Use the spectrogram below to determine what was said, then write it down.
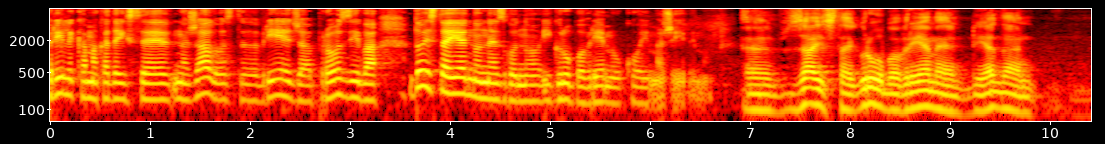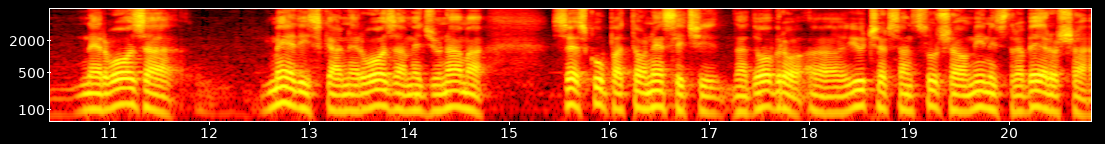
prilikama kada ih se nažalost vrijeđa, proziva. Doista je jedno nezgodno i grubo vrijeme u kojima živimo. Zaista je grubo vrijeme, jedan nervoza, medijska nervoza među nama, sve skupa to ne sliči na dobro. Jučer sam slušao ministra Beroša,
